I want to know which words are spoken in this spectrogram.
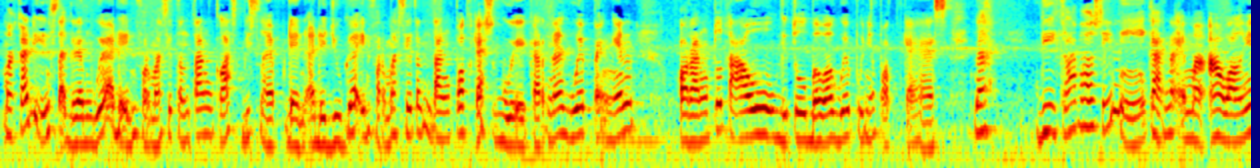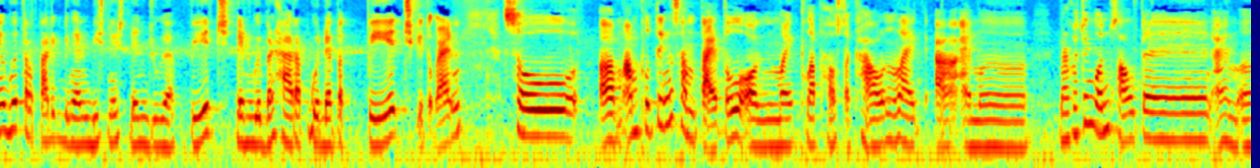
maka di Instagram gue ada informasi tentang kelas Bislab dan ada juga informasi tentang podcast gue karena gue pengen orang tuh tahu gitu bahwa gue punya podcast. Nah di Clubhouse ini karena emang awalnya gue tertarik dengan bisnis dan juga pitch dan gue berharap gue dapet pitch gitu kan so um, I'm putting some title on my Clubhouse account like uh, I'm a marketing consultant, I'm a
